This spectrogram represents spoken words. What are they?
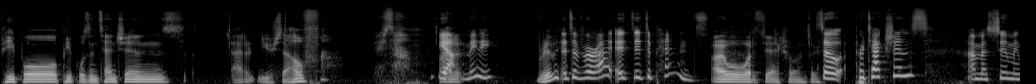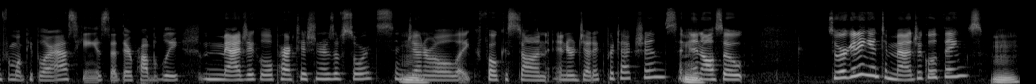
people, people's intentions, I don't yourself. Yourself. Yeah, maybe. Really? It's a variety. It, it depends. All right, well what's the actual answer? So protections, I'm assuming from what people are asking, is that they're probably magical practitioners of sorts in Mm. general, like focused on energetic protections, Mm. and also. So we're getting into magical things. mm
